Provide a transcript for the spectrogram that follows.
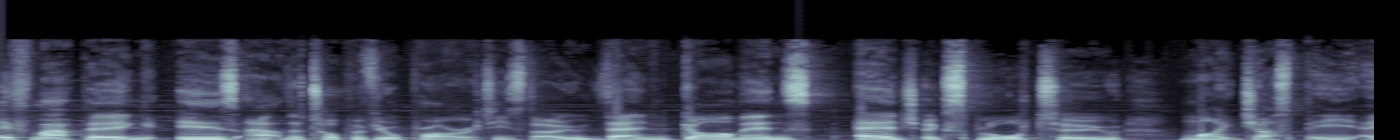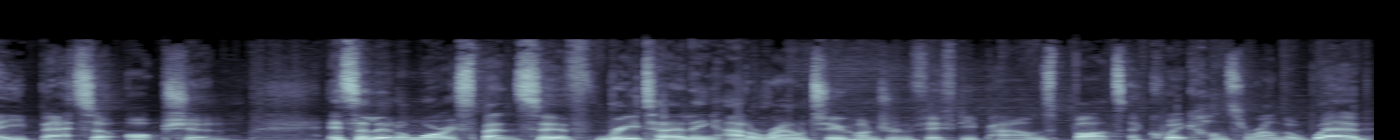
If mapping is at the top of your priorities though, then Garmin's Edge Explore 2 might just be a better option. It's a little more expensive, retailing at around £250, but a quick hunt around the web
